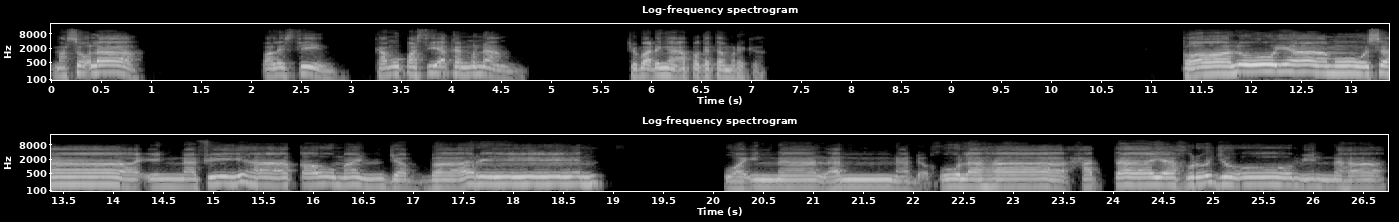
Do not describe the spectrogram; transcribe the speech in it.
Masuklah Palestin. Kamu pasti akan menang. Coba dengar apa kata mereka. قالوا يا موسى إن فيها قوما جبارين وإنا لن ندخلها حتى يخرجوا منها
